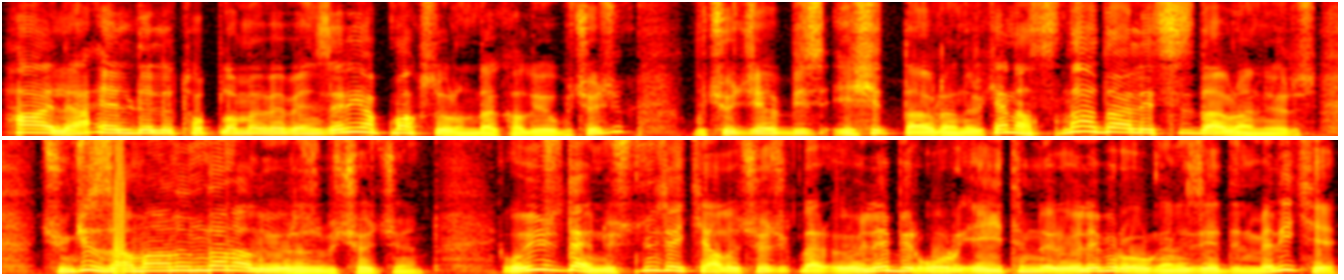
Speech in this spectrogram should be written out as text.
hala eldeli toplama ve benzeri yapmak zorunda kalıyor bu çocuk. Bu çocuğa biz eşit davranırken aslında adaletsiz davranıyoruz. Çünkü zamanından alıyoruz bu çocuğun. O yüzden üstün zekalı çocuklar öyle bir eğitimler öyle bir organize edilmeli ki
